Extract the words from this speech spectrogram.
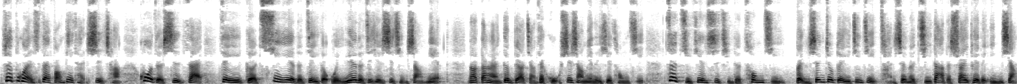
所以不管是在房地产市场，或者是在这一个企业的这个违约的这件事情上面，那当然更不要讲在股市上面的一些冲击。这几件事情的冲击本身就对于经济产生了极大的衰退的影响。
